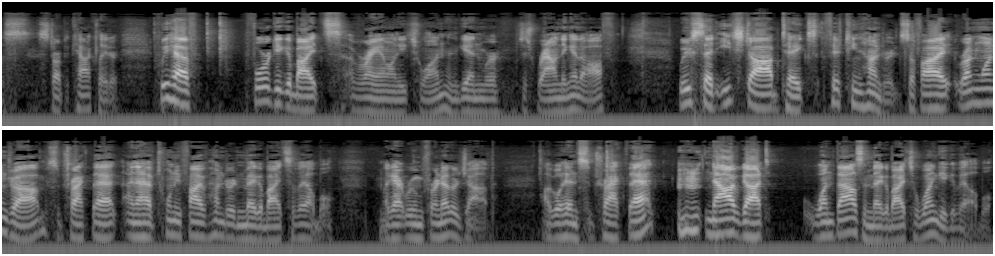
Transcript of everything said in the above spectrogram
let's start the calculator. If we have 4 gigabytes of RAM on each one, and again we're just rounding it off, we've said each job takes 1500. So if I run one job, subtract that, and I have 2500 megabytes available. I got room for another job. I'll go ahead and subtract that. now I've got 1000 megabytes or 1 gig available.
